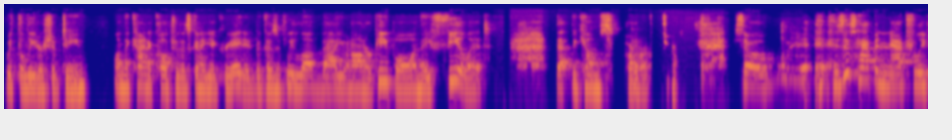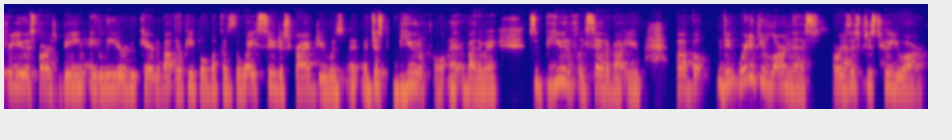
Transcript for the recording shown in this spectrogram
with the leadership team on the kind of culture that's going to get created. Because if we love, value, and honor people and they feel it, that becomes part of our culture. So, has this happened naturally for you as far as being a leader who cared about their people? Because the way Sue described you was uh, just beautiful, uh, by the way. It's beautifully said about you. Uh, but did, where did you learn this? Or is this just who you are?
